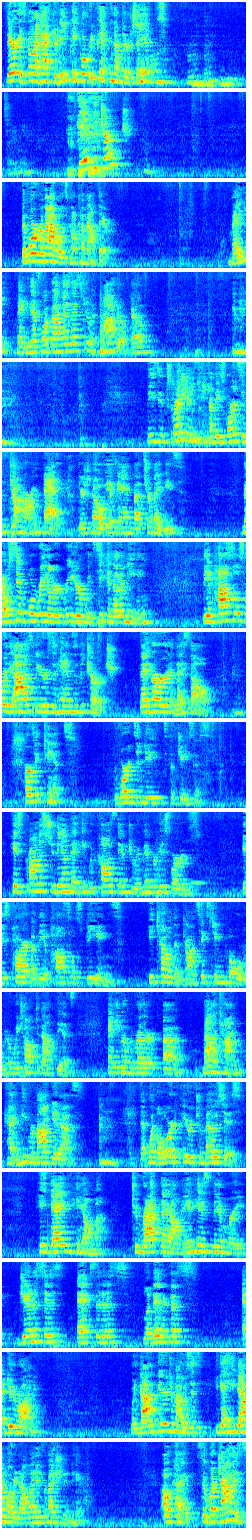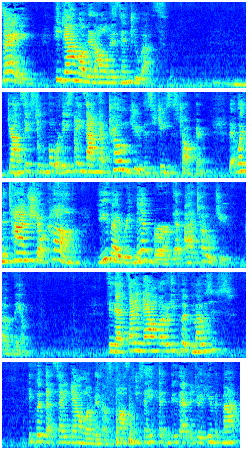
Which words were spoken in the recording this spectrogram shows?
there is going to have to be people repenting of their sins in the church before revival is going to come out there. Maybe, maybe that's what God has us doing. I don't know. these expressions of these words of John are emphatic. There's no if, and, buts, or maybes. No simple reader, reader would seek another meaning. The apostles were the eyes, ears, and hands of the church. They heard and they saw. Perfect tense. The words and deeds of Jesus. His promise to them that he would cause them to remember his words is part of the apostles' beings. He told them, John 16, 4, remember we talked about this. And even when Brother uh, Valentine came, he reminded us that when the Lord appeared to Moses, he gave him to write down in his memory Genesis, Exodus, Leviticus, and Deuteronomy. When God appeared to Moses, he, got, he downloaded all that information into him. Okay, so what John is saying, he downloaded all this into us. John 16, 4, these things I have told you, this is Jesus talking, that when the time shall come, you may remember that I told you of them. See that same download he put in Moses? He put that same download in those apostles. You say he couldn't do that into a human mind?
